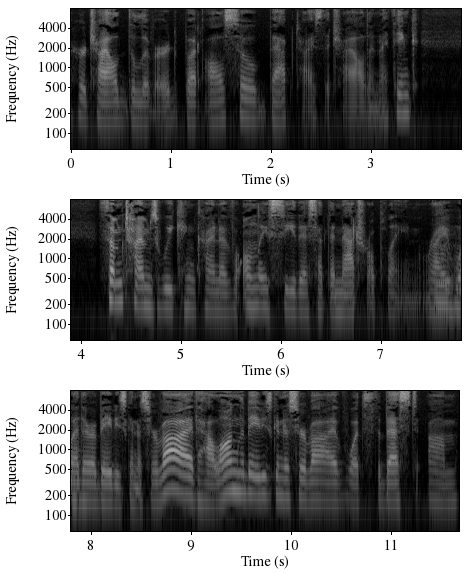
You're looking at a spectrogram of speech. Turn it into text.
her child delivered, but also baptize the child. And I think – sometimes we can kind of only see this at the natural plane, right? Mm-hmm. Whether a baby's going to survive, how long the baby's going to survive, what's the best um,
